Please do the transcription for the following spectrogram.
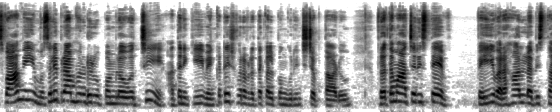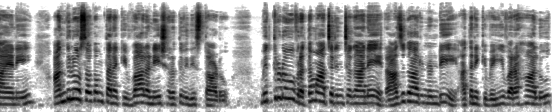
స్వామి ముసలి బ్రాహ్మణుడి రూపంలో వచ్చి అతనికి వెంకటేశ్వర వ్రతకల్పం గురించి చెప్తాడు. వ్రతం ఆచరిస్తే వెయ్యి వరహాలు లభిస్తాయని అందులో సగం తనకివ్వాలని షరతు విధిస్తాడు. మిత్రుడు వ్రతం ఆచరించగానే రాజుగారు నుండి అతనికి వెయ్యి వరహాలు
